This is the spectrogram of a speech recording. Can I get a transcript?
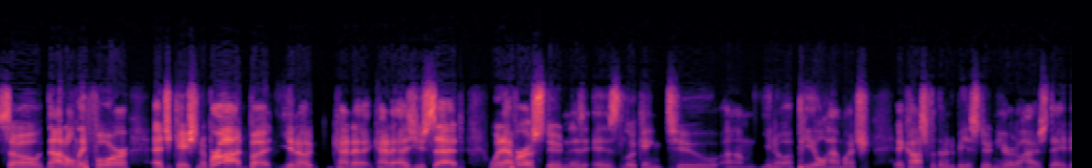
So not only for education abroad, but you know, kind of, kind of as you said, whenever a student is, is looking to, um, you know, appeal how much it costs for them to be a student here at Ohio State,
